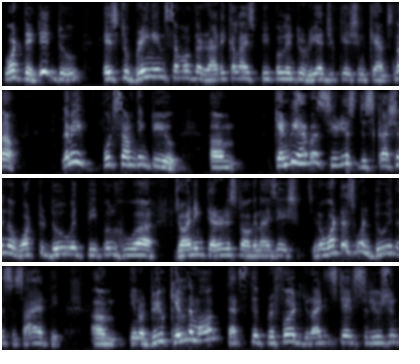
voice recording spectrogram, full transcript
what they did do is to bring in some of the radicalized people into re-education camps. Now, let me put something to you. Um, can we have a serious discussion of what to do with people who are joining terrorist organizations? You know, what does one do in a society? Um, you know, do you kill them all? That's the preferred United States solution.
